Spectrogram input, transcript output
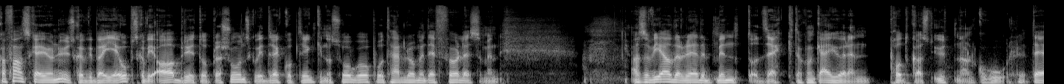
Hva faen skal jeg gjøre nå? Skal vi bare gi opp? Skal vi avbryte operasjonen? Skal vi drikke opp drinken og så gå på hotellrommet? Det føles som en Altså, vi hadde allerede begynt å drikke, da kan ikke jeg gjøre en podkast uten alkohol. Det,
